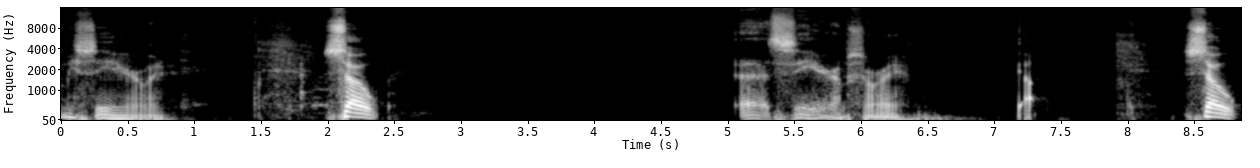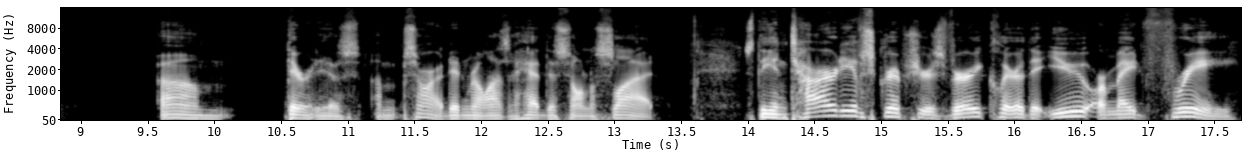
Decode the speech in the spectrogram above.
let me see here. So, uh, let's see here. I'm sorry. Yep. So, um, there it is. I'm sorry, I didn't realize I had this on a slide. So, the entirety of Scripture is very clear that you are made free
